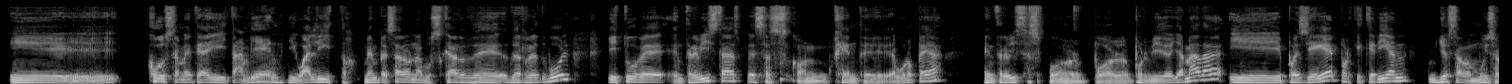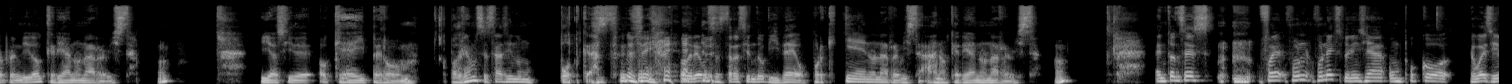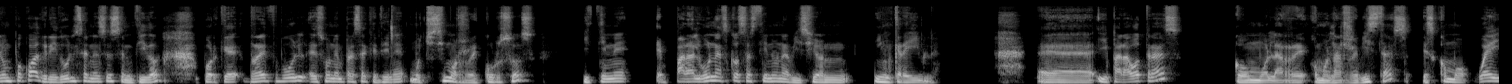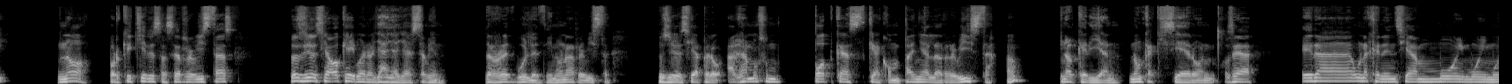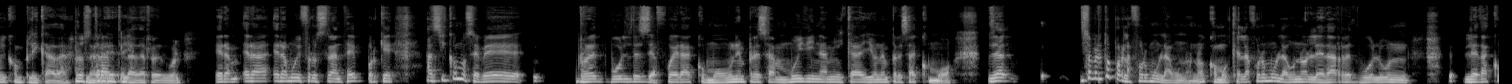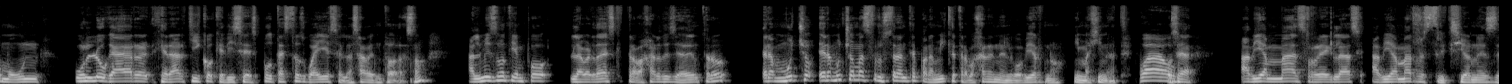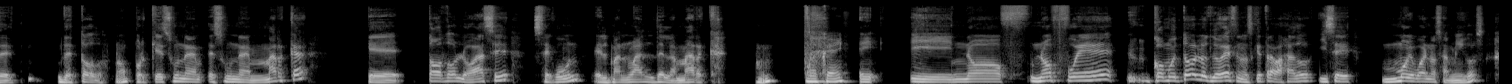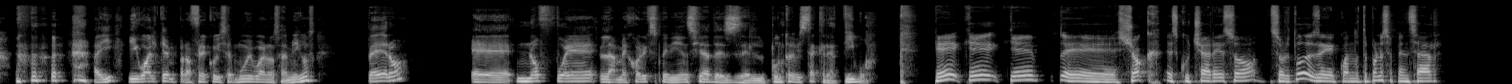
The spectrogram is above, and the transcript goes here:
Y justamente ahí también, igualito, me empezaron a buscar de, de Red Bull y tuve entrevistas, esas con gente europea, entrevistas por, por, por videollamada y pues llegué porque querían, yo estaba muy sorprendido, querían una revista. ¿no? Y así de, ok, pero podríamos estar haciendo un podcast. podríamos estar haciendo video. ¿Por qué quieren una revista? Ah, no, querían una revista. ¿no? Entonces fue, fue, fue, una experiencia un poco, te voy a decir, un poco agridulce en ese sentido, porque Red Bull es una empresa que tiene muchísimos recursos y tiene, eh, para algunas cosas tiene una visión increíble. Eh, y para otras, como, como las revistas, es como, güey, no, ¿por qué quieres hacer revistas? Entonces yo decía, ok, bueno, ya, ya, ya, está bien. The Red Bulletin, una revista. Entonces yo decía, pero hagamos un podcast que acompañe a la revista. No, no querían, nunca quisieron. O sea, era una gerencia muy, muy, muy complicada. Frustrante. La de, la de Red Bull. Era, era, era muy frustrante porque así como se ve Red Bull desde afuera como una empresa muy dinámica y una empresa como, o sea, sobre todo por la Fórmula 1, ¿no? Como que la Fórmula 1 le da a Red Bull un, le da como un, un lugar jerárquico que dices, puta, estos güeyes se la saben todas, ¿no? Al mismo tiempo, la verdad es que trabajar desde adentro era mucho, era mucho más frustrante para mí que trabajar en el gobierno, imagínate. Wow. O sea, había más reglas, había más restricciones de, de todo, ¿no? Porque es una, es una marca que todo lo hace según el manual de la marca. Ok. Y, y no, no fue como en todos los lugares en los que he trabajado, hice muy buenos amigos ahí, igual que en Profeco hice muy buenos amigos, pero eh, no fue la mejor experiencia desde el punto de vista creativo. Qué, qué, qué eh, shock escuchar eso, sobre todo desde cuando te pones a pensar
